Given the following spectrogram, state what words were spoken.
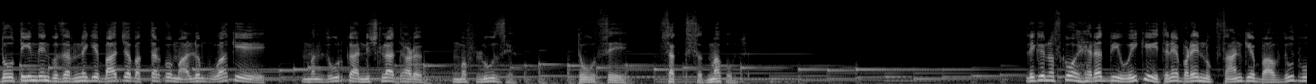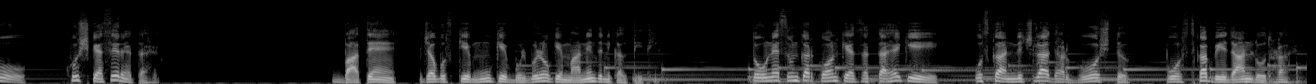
दो तीन दिन गुजरने के बाद जब अख्तर को मालूम हुआ कि मंजूर का निचला धड़ मफलूज है तो उसे सख्त सदमा पहुँचा। लेकिन उसको हैरत भी हुई कि इतने बड़े नुकसान के बावजूद वो खुश कैसे रहता है। बातें जब उसके मुँह के बुलबुलों के मानिंद निकलती थी तो उन्हें सुनकर कौन कह सकता है कि उसका निचला धड़ गोश्त पोस्ट का बेजान लोथड़ा है।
